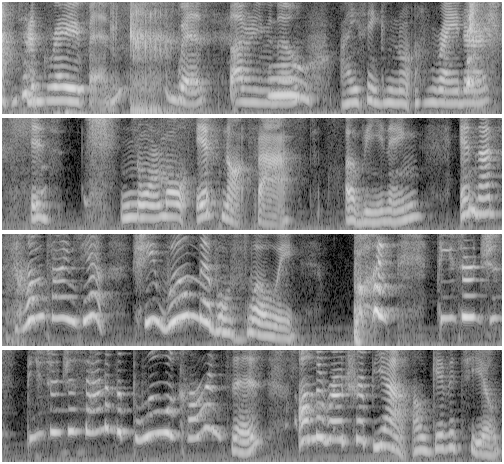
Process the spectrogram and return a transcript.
to the grave in with. I don't even know. Ooh, I think no- Ryder is normal, if not fast, of eating, and that sometimes, yeah, she will nibble slowly, but these are just these are just out of the blue occurrences on the road trip. Yeah, I'll give it to you.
